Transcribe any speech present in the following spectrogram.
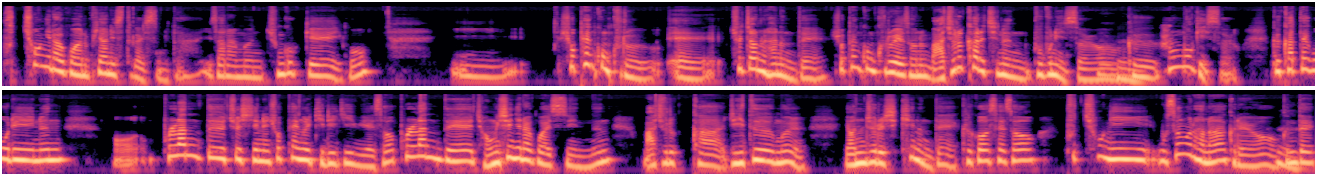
푸총이라고 하는 피아니스트가 있습니다. 이 사람은 중국계이고, 이 쇼팽 콩쿠르에 출전을 하는데, 쇼팽 콩쿠르에서는 마주르카를 치는 부분이 있어요. 음. 그 항목이 있어요. 그 카테고리는 어, 폴란드 출신인 쇼팽을 기리기 위해서 폴란드의 정신이라고 할 수 있는 마주르카 리듬을 연주를 시키는데 그것에서 푸총이 우승을 하나 그래요. 음. 근데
